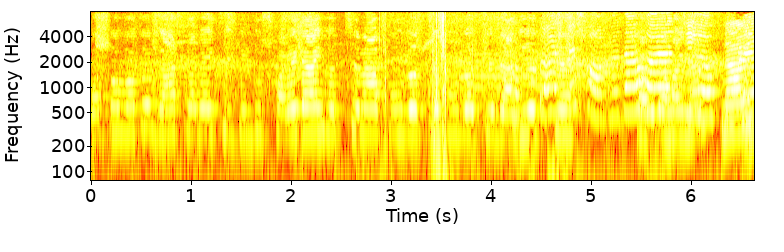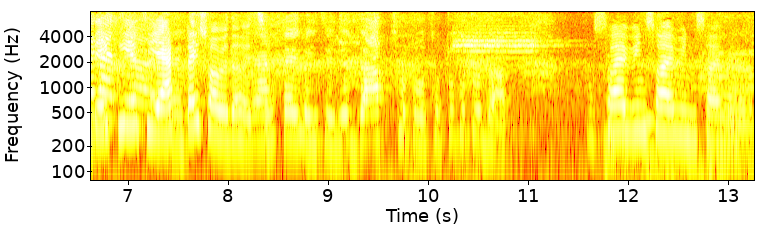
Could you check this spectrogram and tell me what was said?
কত বছর গাছ লাগাইছি কিন্তু সবেদাই হচ্ছে না ফুল হচ্ছে ফুল হচ্ছে ডালি হচ্ছে। না? না আমি দেখিয়েছি একটাই সবেদা হয়েছে। একটাই হয়েছে যে জাত ছোট ছোট ছোট জাত। Soybean soybean soybean. হ্যাঁ।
